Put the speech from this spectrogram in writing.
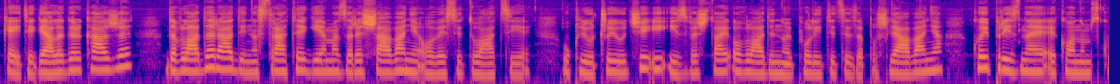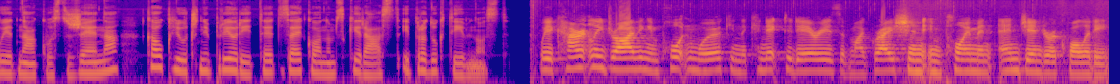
Katie Gallagher kaže da vlada radi na strategijama za rešavanje ove situacije, uključujući i izveštaj o vladinoj politici zapošljavanja koji priznaje ekonomsku jednakost žena kao ključni prioritet za ekonomski rast i produktivnost. We are currently driving important work in the connected areas of migration, employment and gender equality.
